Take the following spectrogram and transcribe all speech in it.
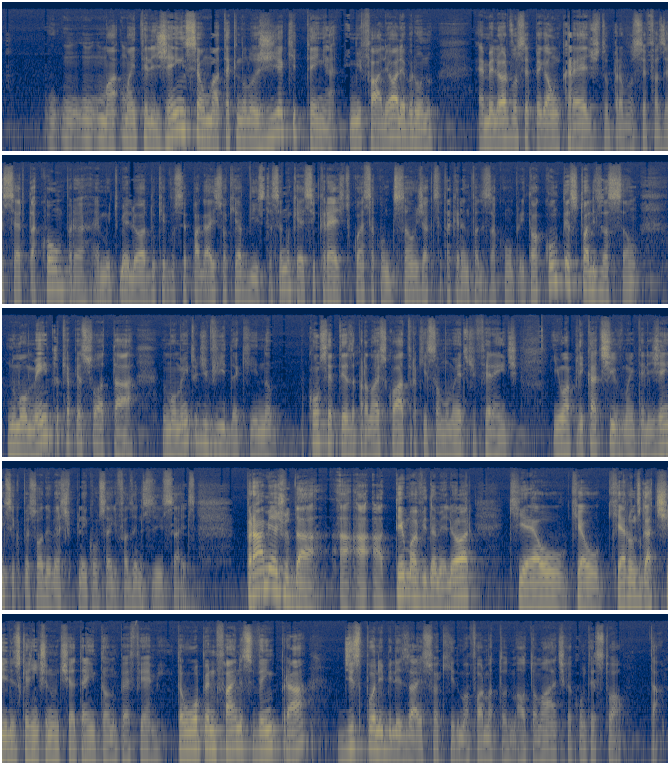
uma, uma inteligência, uma tecnologia que tenha e me fale, olha, Bruno, é melhor você pegar um crédito para você fazer certa compra, é muito melhor do que você pagar isso aqui à vista. Você não quer esse crédito com essa condição, já que você está querendo fazer essa compra? Então, a contextualização no momento que a pessoa está, no momento de vida, que não- com certeza para nós quatro aqui são momentos diferentes, e um aplicativo, uma inteligência que o pessoal do Invest Play consegue fazer nesses insights, para me ajudar a, a- a ter uma vida melhor, que é o que é o que eram os gatilhos que a gente não tinha até então no PFM. Então o Open Finance vem para disponibilizar isso aqui de uma forma auto- automática, contextual. Tá.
